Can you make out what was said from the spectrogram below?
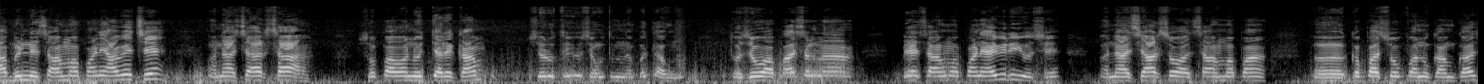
આ બંને શાહમાં પાણી આવે છે અને આ ચાર શાહ સોંપાવાનું અત્યારે કામ શરૂ થયું છે. હું તમને બતાવું. તો જો આ પાછળના બે શાહમાં પાણી આવી રહ્યું છે અને આ ચારસો શાહમાં પણ કપાસ સોંપવાનું કામકાજ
